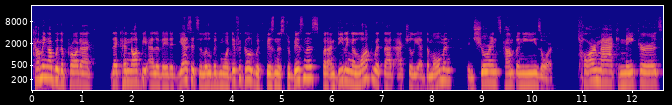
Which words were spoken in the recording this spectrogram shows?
coming up with a product that cannot be elevated. Yes, it's a little bit more difficult with business to business, but I'm dealing a lot with that actually at the moment. Insurance companies or tarmac makers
